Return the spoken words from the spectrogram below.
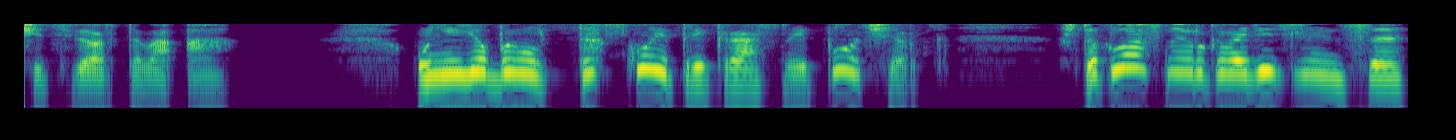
четвертого А. У нее был такой прекрасный почерк, что классная руководительница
